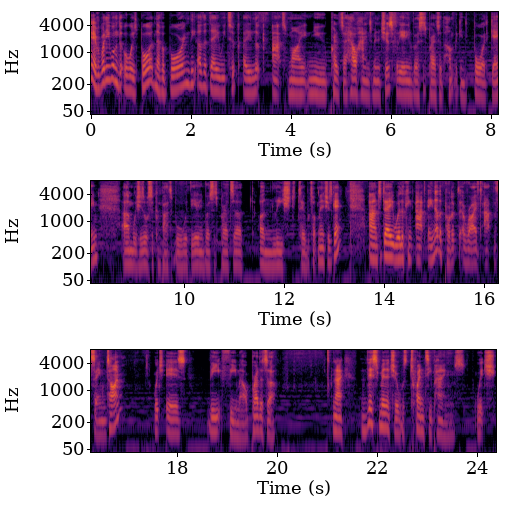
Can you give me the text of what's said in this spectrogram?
Hey everybody, welcome to Always Board, Never Boring. The other day we took a look at my new Predator Hellhounds miniatures for the Alien vs Predator The Hunt Begins board game, um, which is also compatible with the Alien vs Predator Unleashed tabletop miniatures game. And today we're looking at another product that arrived at the same time, which is the Female Predator. Now, this miniature was £20, which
